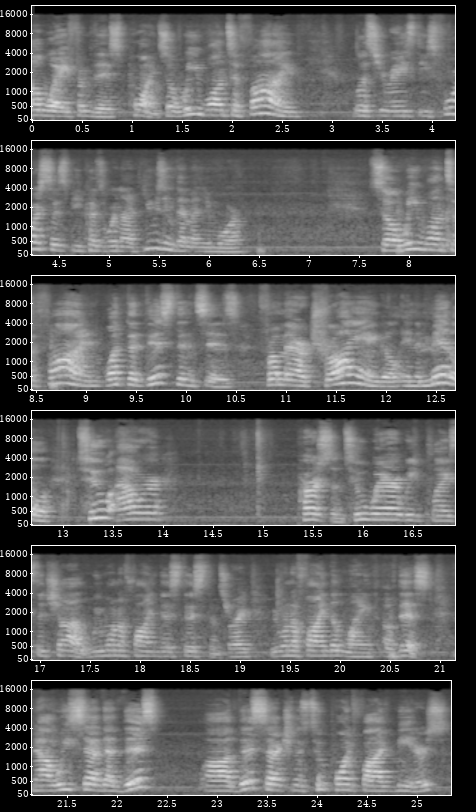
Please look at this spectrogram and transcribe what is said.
away from this point. So we want to find, let's erase these forces because we're not using them anymore. So we want to find what the distance is from our triangle in the middle to our person, to where we place the child. We want to find this distance, right? We want to find the length of this. Now we said that this, uh, this section is 2.5 meters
